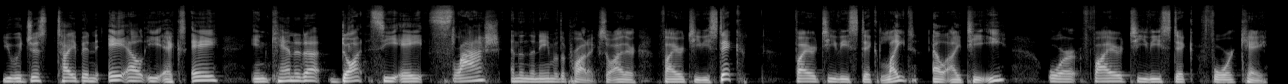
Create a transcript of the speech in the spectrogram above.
You would just type in ALEXA in Canada.ca slash and then the name of the product. So either Fire TV Stick, Fire TV Stick Lite, L I T E, or Fire TV Stick 4K.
